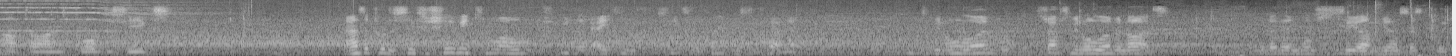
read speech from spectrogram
half time, 12 to 6. As a 12 to 6, it should be 12, it should be like 18 to 6 or 20 to 6 right now. It's been all over, stripes have been all over nights. But then we'll see, um, you know, subsequently.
